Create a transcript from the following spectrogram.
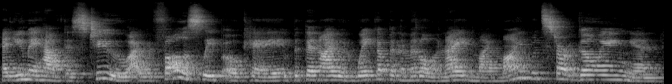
And you may have this too. I would fall asleep okay but then i would wake up in the middle of the night and my mind would start going and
